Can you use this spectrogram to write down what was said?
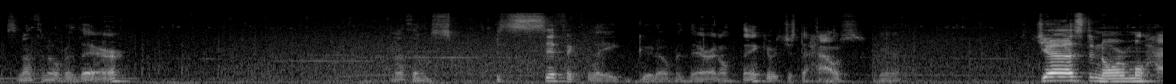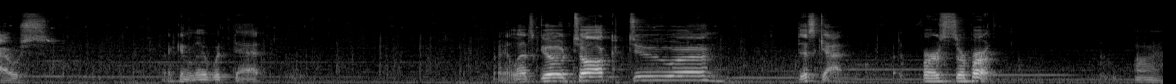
There's nothing over there. Nothing specifically good over there, I don't think. It was just a house. Yeah. Just a normal house. I can live with that. Alright, let's go talk to, uh, this guy. First, Sir Perth. Ah,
